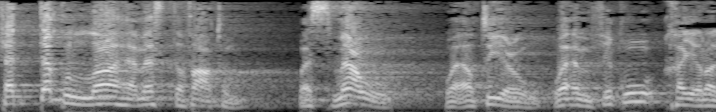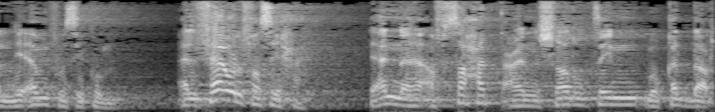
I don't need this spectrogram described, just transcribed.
فاتقوا الله ما استطعتم. واسمعوا وأطيعوا وأنفقوا خيرا لأنفسكم. الفاء الفصيحة لأنها أفصحت عن شرط مقدر.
